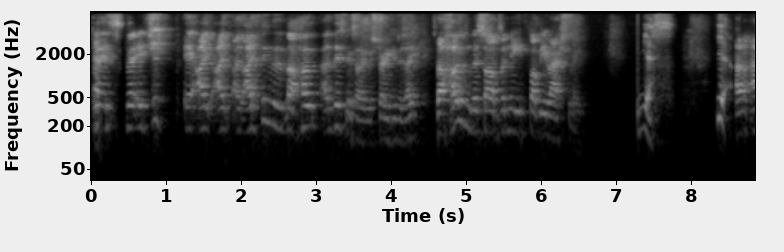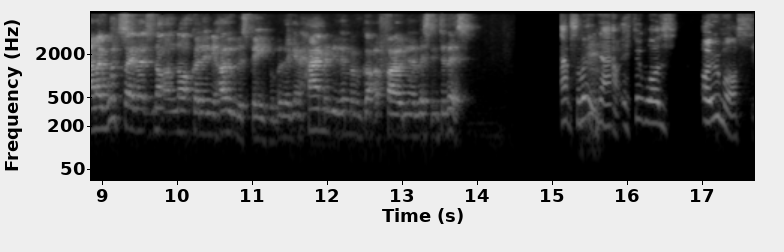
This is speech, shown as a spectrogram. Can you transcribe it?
But it's but it's just it, I, I I think that the home this is something strange to say the homeless are beneath Bobby Lashley. Yes. Yeah. And, and I would say that's not a knock on any homeless people, but again, how many of them have got a phone and are listening to this? Absolutely. Now, if it was Omos,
